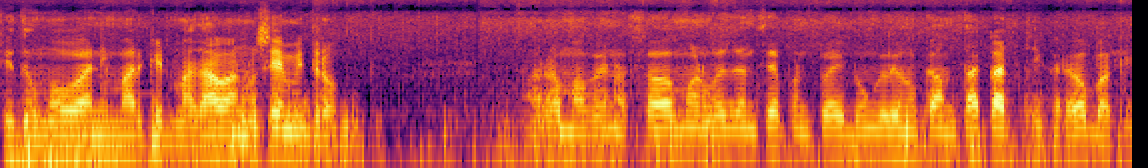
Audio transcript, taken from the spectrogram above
સીધું મવાની માર્કેટમાં જવાનું છે મિત્રો. રમાભાઈનો સ મણ વજન છે પણ તોય ડુંગળીનું કામ તાકાતથી કરે હો બાકી.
